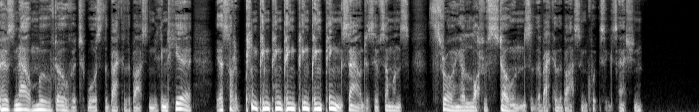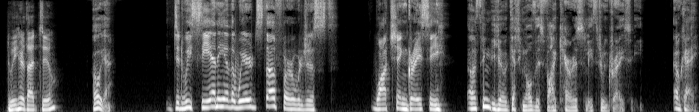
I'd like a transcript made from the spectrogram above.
has now moved over towards the back of the bus, and you can hear a sort of ping, ping, ping, ping, ping, ping, ping sound as if someone's throwing a lot of stones at the back of the bus in quick succession. Do we hear that too? Oh, yeah. Did we see any of the weird stuff or we're just watching Gracie? I think you're getting all this vicariously through Gracie. Okay.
